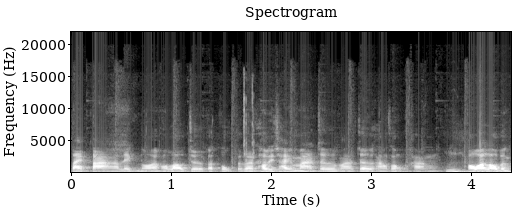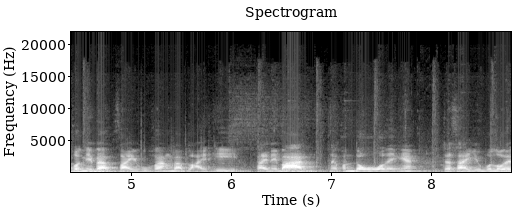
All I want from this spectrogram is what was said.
แตกต่างกันเล็กน้อยของเราเจอกระตุก แต่เท่าที่ใช้มาเจอมาเจอครั้งสองครั้ง อืม เพราะว่าเราเป็นคนที่แบบใส่หูฟังแบบหลายที่ใส่ในบ้านในคอนโดอะไรเงี้ยจะใส่อยู่บนรถไฟ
